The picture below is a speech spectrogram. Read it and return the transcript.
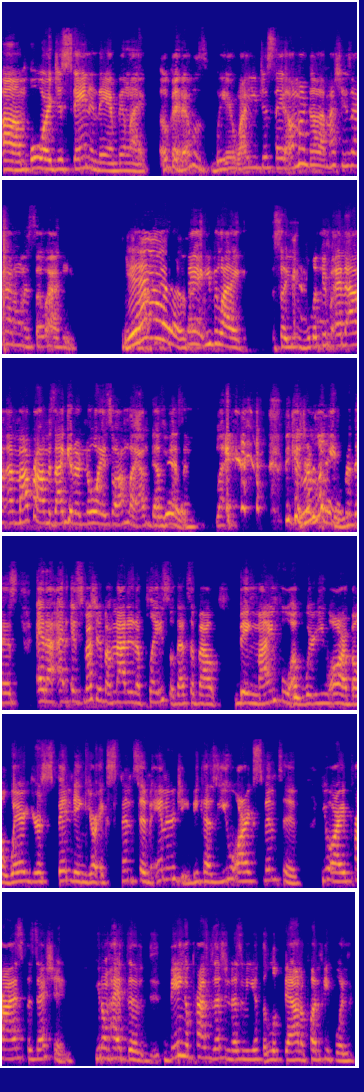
um, or just standing there and being like, okay, that was weird. Why you just say, oh my God, my shoes I got on is so ugly. Yeah. you'd be like, so you looking for, and, I, and my problem is I get annoyed. So I'm like, I'm definitely yeah. Like, because you're looking for this. And, I, and especially if I'm not in a place. So that's about being mindful of where you are, about where you're spending your expensive energy because you are expensive. You are a prized possession you don't have to being a prized possession doesn't mean you have to look down upon people and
